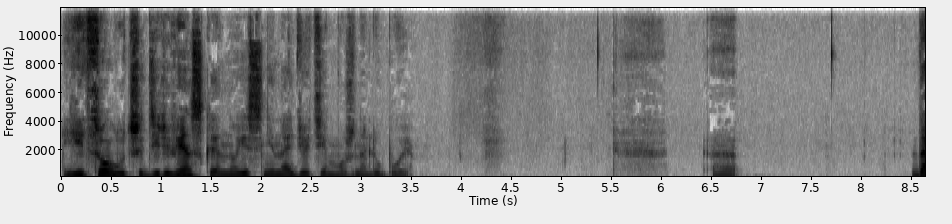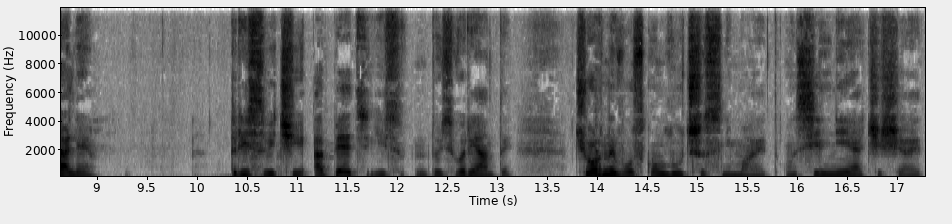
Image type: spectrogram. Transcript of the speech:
яйцо лучше деревенское, но если не найдете, можно любое. Э, далее. Три свечи. Опять есть, то есть варианты. Черный воск он лучше снимает, он сильнее очищает.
